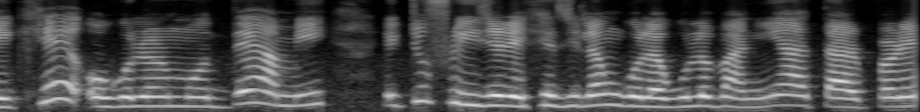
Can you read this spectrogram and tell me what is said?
রেখে ওগুলোর মধ্যে আমি একটু ফ্রিজে রেখেছিলাম গোলাপগুলো বানিয়ে। আর তারপরে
